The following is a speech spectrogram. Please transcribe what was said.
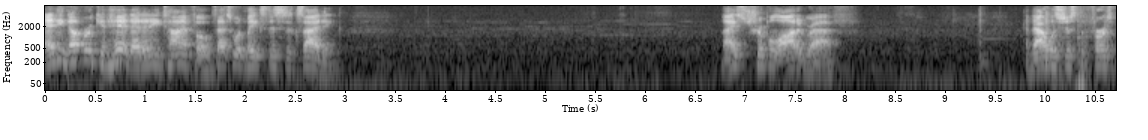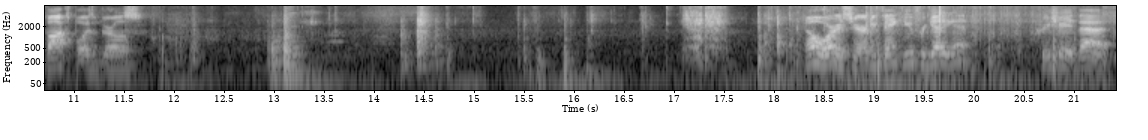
Any number can hit at any time, folks. That's what makes this exciting. Nice triple autograph. And that was just the first box, boys and girls. No worries, Jeremy. Thank you for getting in. Appreciate that.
